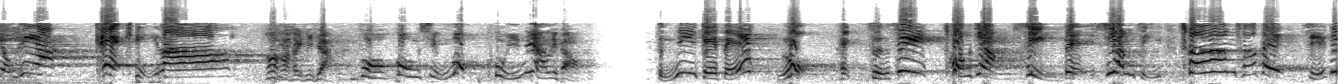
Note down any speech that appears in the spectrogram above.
用听啊！客气啦！哎呀，我恭喜我亏命了。等你隔壁落魄自私，闯将心德相济，层次的谢掉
